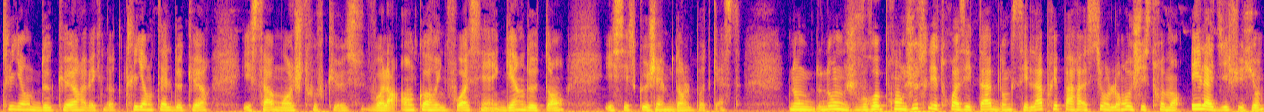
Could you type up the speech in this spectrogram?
cliente de cœur, avec notre clientèle de cœur. Et ça, moi, je trouve que, voilà, encore une fois, c'est un gain de temps et c'est ce que j'aime dans le podcast. Donc, je vous reprends juste les trois étapes. Donc, c'est la préparation, l'enregistrement et la diffusion.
